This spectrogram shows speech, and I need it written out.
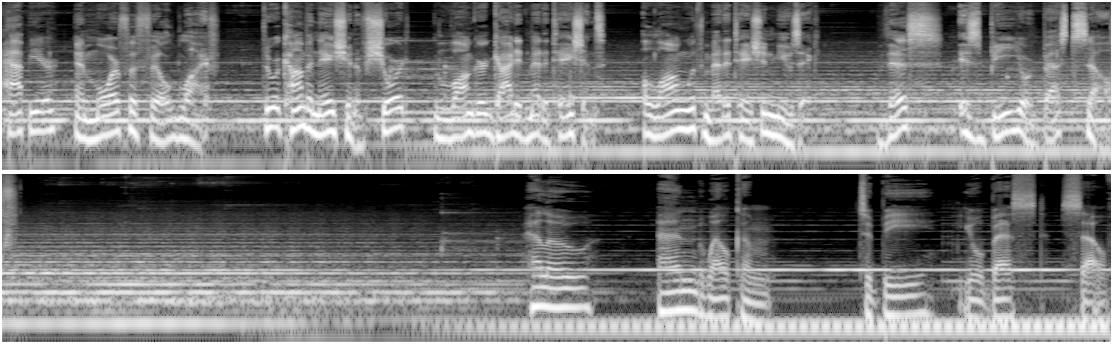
happier, and more fulfilled life through a combination of short and longer guided meditations, along with meditation music. This is Be Your Best Self. Hello and welcome to Be Your Best Self.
